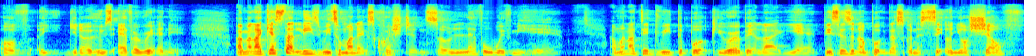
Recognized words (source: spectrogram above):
of you know who's ever written it. Um, and I guess that leads me to my next question. So level with me here. And when I did read the book, you were a bit like, yeah, this isn't a book that's going to sit on your shelf.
